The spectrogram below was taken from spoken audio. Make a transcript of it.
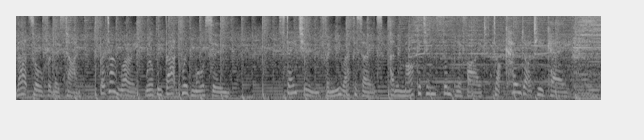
That's all for this time. But don't worry, we'll be back with more soon. Stay tuned for new episodes at marketingsimplified.co.uk.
